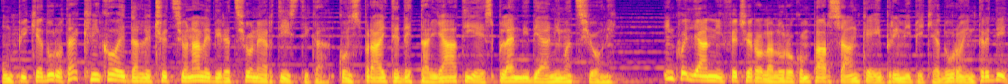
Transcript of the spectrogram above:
un picchiaduro tecnico e dall'eccezionale direzione artistica, con sprite dettagliati e splendide animazioni. In quegli anni fecero la loro comparsa anche i primi picchiaduro in 3D,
